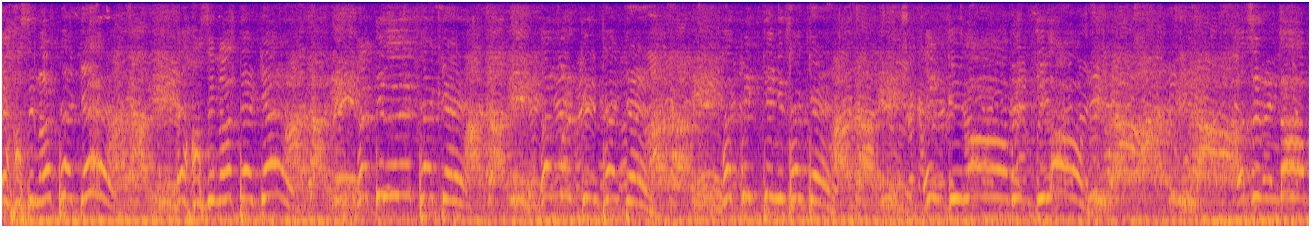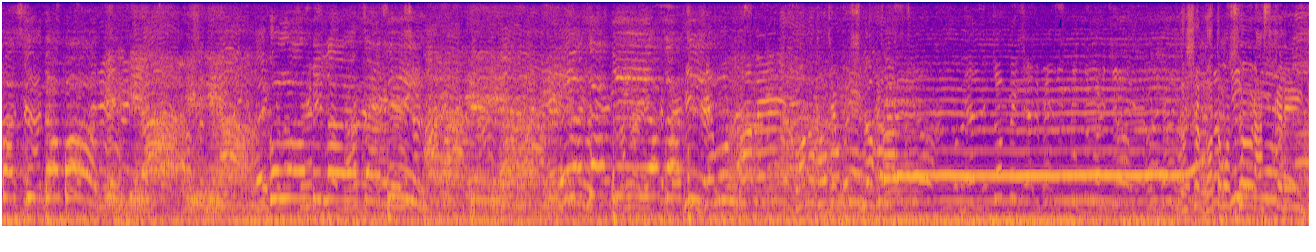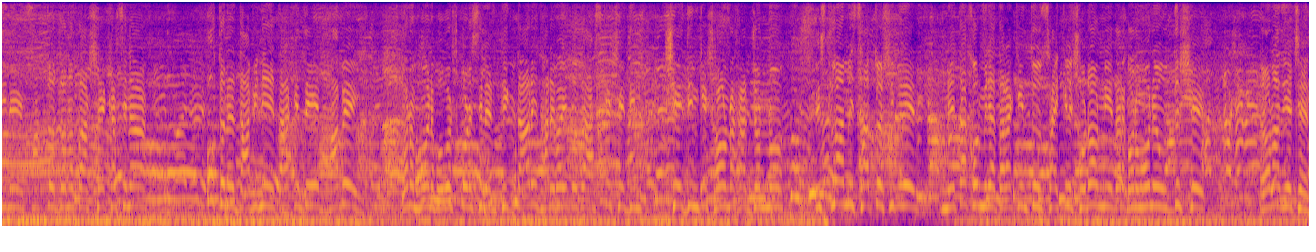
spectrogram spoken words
এ হাসিনা থেকে, এ হাসিনা থেকে, এ দিল্লি থেকে, এ মার্কিন থেকে, এ পিকিং থেকে। গত বছর আজকের এই দিনে ছাত্র জনতা শেখ হাসিনা পতনের দাবি নিয়ে তারা কিন্তু এভাবেই গণভবনে প্রবেশ করেছিলেন। ঠিক তারই ধারাবাহিকতা আজকে সেই দিন সেই দিনকে স্মরণ রাখার জন্য ইসলামী ছাত্র শিবিরের নেতাকর্মীরা তারা কিন্তু সাইকেল শোডাউন নিয়ে তারা গণভবনের উদ্দেশ্যে রওনা দিয়েছেন।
